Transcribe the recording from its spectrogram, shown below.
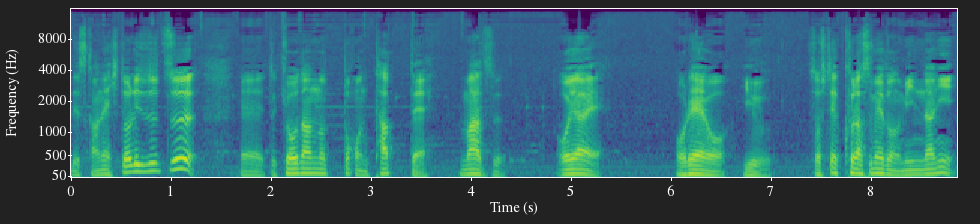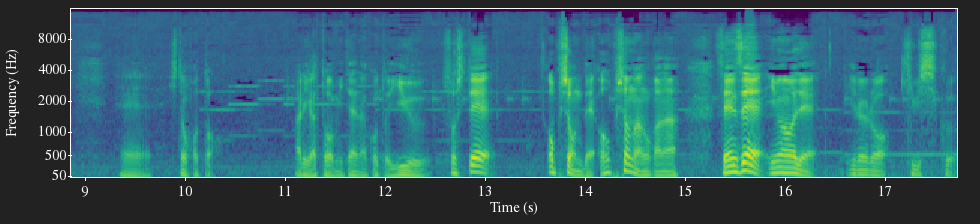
ですかね。1人ずつ、えーと、教団のとこに立ってまず親へお礼を言う。そしてクラスメートのみんなに、えー、一言ありがとうみたいなことを言う。そしてオプションで。オプションなのかな。先生今までいろいろ厳しく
